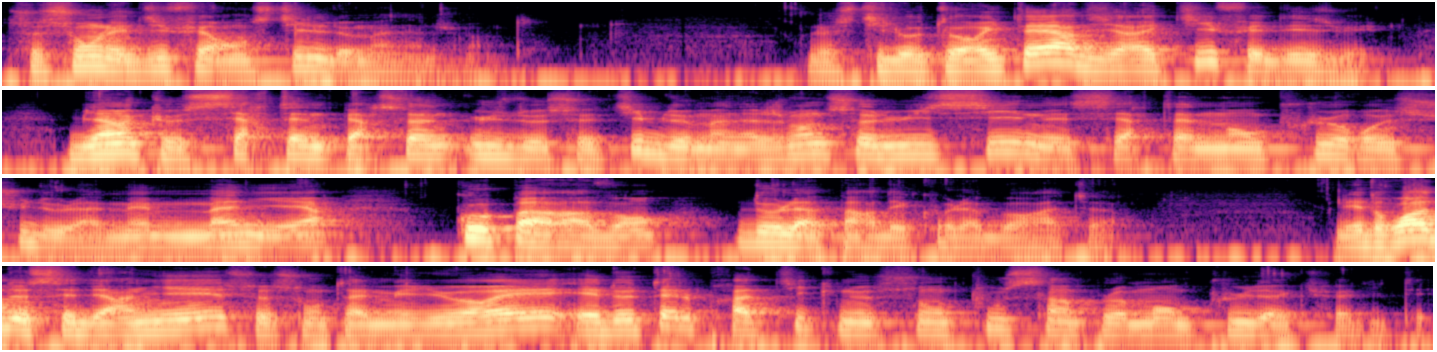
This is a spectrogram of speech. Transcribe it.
Ce sont les différents styles de management. Le style autoritaire, directif et désuet. Bien que certaines personnes usent de ce type de management, celui-ci n'est certainement plus reçu de la même manière qu'auparavant de la part des collaborateurs. Les droits de ces derniers se sont améliorés et de telles pratiques ne sont tout simplement plus d'actualité.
